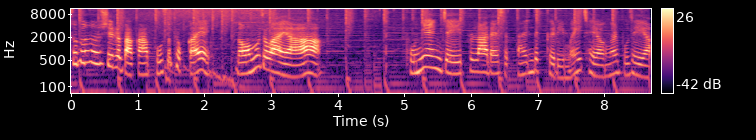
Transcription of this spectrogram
수분 손실을 막아 보습 효과에 너무 좋아요. 보니앤제이 플라레스타 핸드크림의 제형을 보세요.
